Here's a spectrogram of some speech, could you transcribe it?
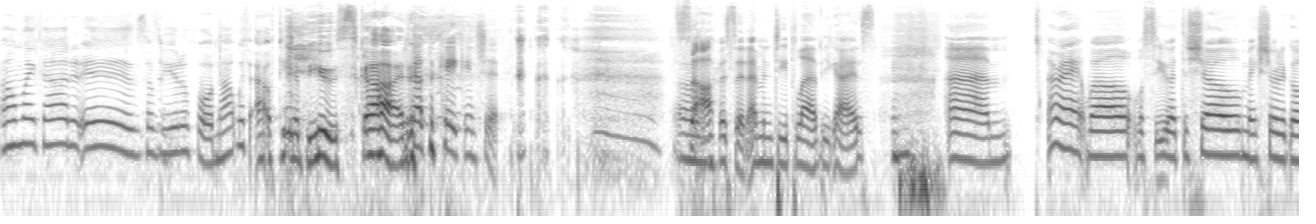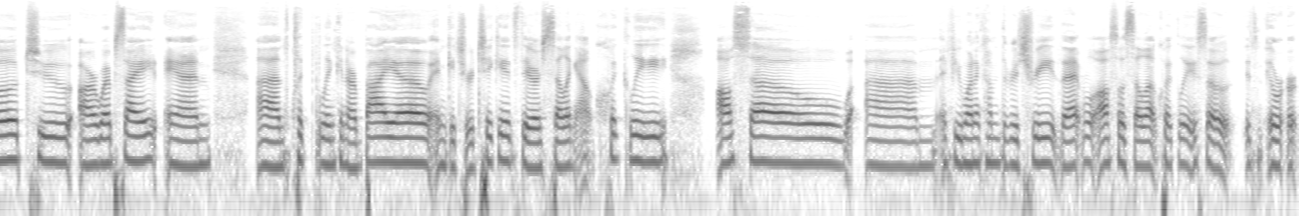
Oh my God, it is so beautiful. Not without the abuse. God. Got the cake and shit. It's the opposite. I'm in deep love, you guys. Um, all right. Well, we'll see you at the show. Make sure to go to our website and um, click the link in our bio and get your tickets. They are selling out quickly. Also, um, if you want to come to the retreat, that will also sell out quickly. So it's or, or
